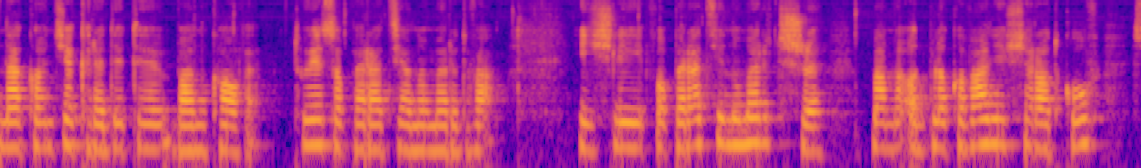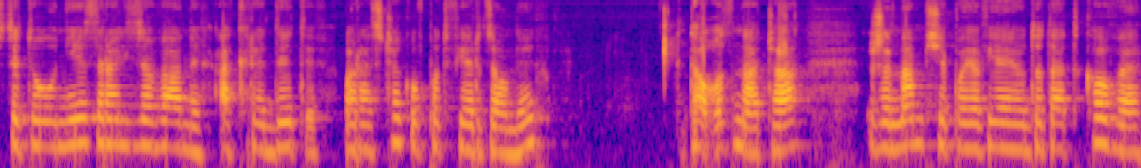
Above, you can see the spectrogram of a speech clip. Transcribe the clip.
na koncie kredyty bankowe. Tu jest operacja numer dwa. Jeśli w operacji numer 3 mamy odblokowanie środków z tytułu niezrealizowanych akredytów oraz czeków potwierdzonych, to oznacza, że nam się pojawiają dodatkowe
